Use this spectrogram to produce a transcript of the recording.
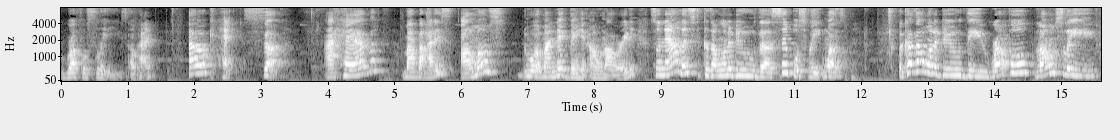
ruffle sleeves, okay? Okay, so I have my bodice almost well my neckband on already. So now let's because I want to do the simple sleeve well because I want to do the ruffle long sleeve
